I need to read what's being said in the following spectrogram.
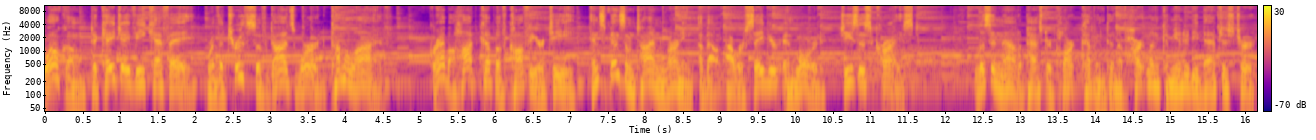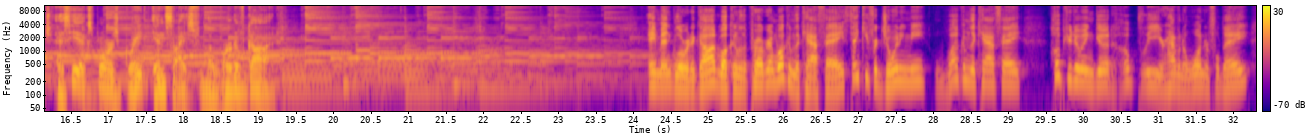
Welcome to KJV Cafe, where the truths of God's Word come alive. Grab a hot cup of coffee or tea and spend some time learning about our Savior and Lord, Jesus Christ. Listen now to Pastor Clark Covington of Heartland Community Baptist Church as he explores great insights from the Word of God. Amen. Glory to God. Welcome to the program. Welcome to the cafe. Thank you for joining me. Welcome to the cafe. Hope you're doing good. Hopefully, you're having a wonderful day.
